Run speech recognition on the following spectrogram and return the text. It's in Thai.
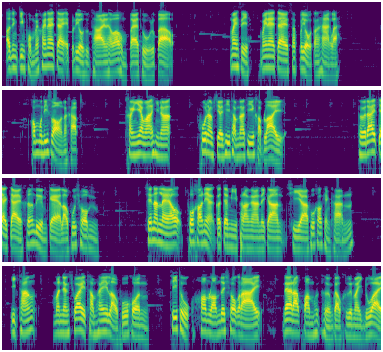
เอาจริง ๆ ผมไม่ค่อยแน่ใจไอ้ประโยคสุดท้ายนะครับว่าผมแปลถูกหรือเปล่า ไม่สิ ไม่แน่ใจสักประโยคต่างหากล่ะ ข้อมูลที่สองนะครับคังยามะฮินะ ผู้นำเชียร์ที่ทำหน้าที่ขับไล่ เธอได้แจกจ่ายเครื่องดื่มแก่เราผู้ชม เช่นนั้นแล้ว พวกเขาเนี่ยก็จะมีพลังงานในการเชียร์ผู้เข้าแข่งขัน อีกทั้งมันยังช่วยทำให้เหล่าผู้คนที่ถูกห้อมล้อมด้วยโชคร้าย ได้รับความฮึกเหิมกลับคืนมาอีกด้วย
